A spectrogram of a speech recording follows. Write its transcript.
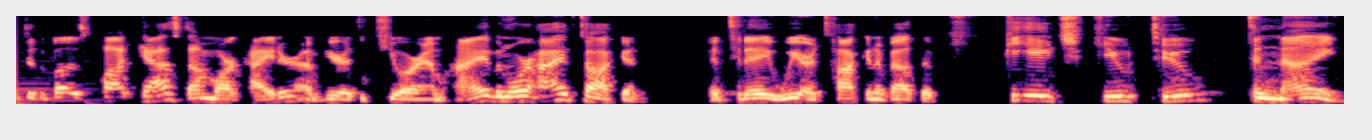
welcome to the Buzz Podcast. I'm Mark Hyder. I'm here at the QRM Hive, and we're Hive talking. And today we are talking about the PHQ 2 to 9,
